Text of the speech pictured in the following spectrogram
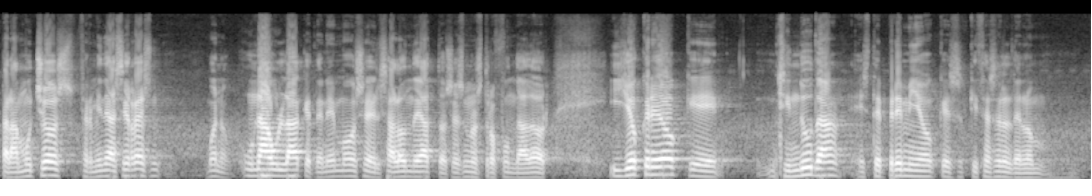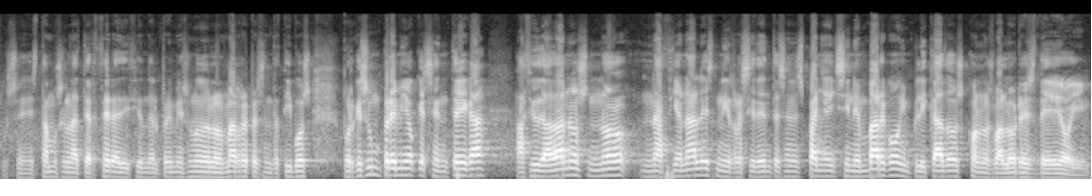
Para muchos, Fermín de la Sierra es bueno, un aula que tenemos, el Salón de Actos, es nuestro fundador. Y yo creo que, sin duda, este premio, que es quizás el de lo pues, eh, estamos en la tercera edición del premio, es uno de los más representativos porque es un premio que se entrega a ciudadanos no nacionales ni residentes en España y, sin embargo, implicados con los valores de hoy.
